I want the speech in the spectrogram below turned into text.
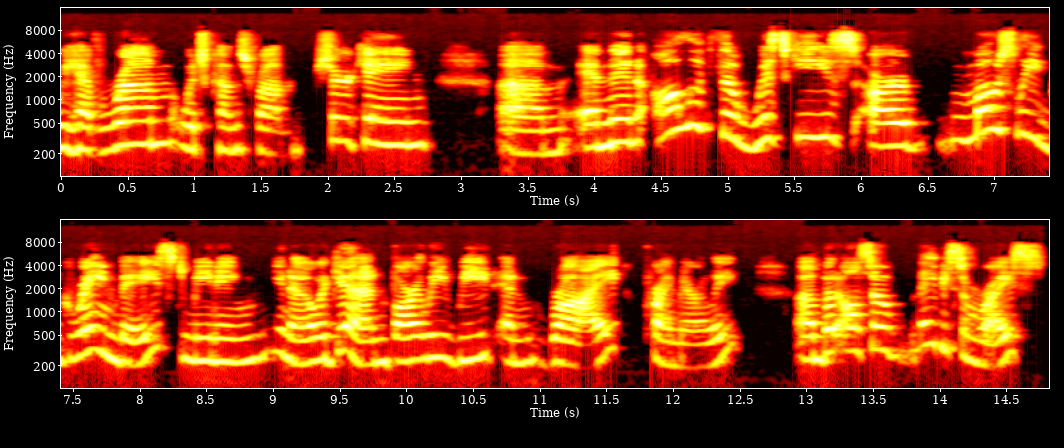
We have rum, which comes from sugarcane. Um, and then all of the whiskeys are mostly grain based, meaning, you know, again, barley, wheat, and rye primarily, um, but also maybe some rice.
